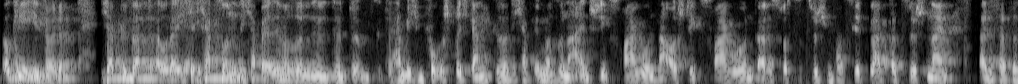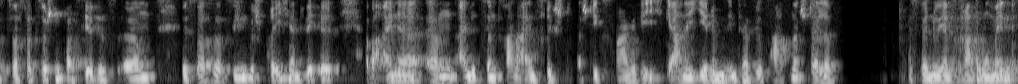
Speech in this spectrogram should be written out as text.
Okay, Isolde, ich habe gesagt, oder ich, ich habe so ein, ich habe ja immer so ein, das habe ich im Vorgespräch gar nicht gesagt, ich habe immer so eine Einstiegsfrage und eine Ausstiegsfrage und alles, was dazwischen passiert, bleibt dazwischen. Nein, alles, was dazwischen passiert ist, ähm, ist was, was sich im Gespräch entwickelt. Aber aber eine, ähm, eine zentrale Einstiegsfrage, die ich gerne jedem Interviewpartner stelle, ist, wenn du jetzt gerade im Moment,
